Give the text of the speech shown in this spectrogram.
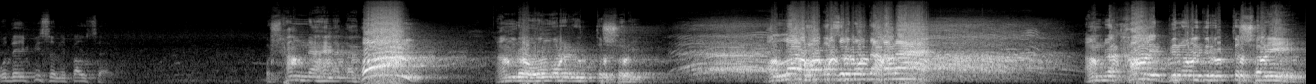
ওদের পিছনে পাউচায়। ও সামনে আহে না হন! আমরা ওমরের উত্তরসূরি। আল্লাহ বছর বলতে হবে। আমরা খালিদ বিন ওলিদের উত্তরসূরি।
